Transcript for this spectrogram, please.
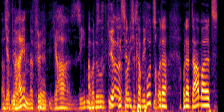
Also ja, nein, natürlich. Film. Ja, sieben. Aber du, du ja, gehst ja nicht kaputt. machen. oder, oder damals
